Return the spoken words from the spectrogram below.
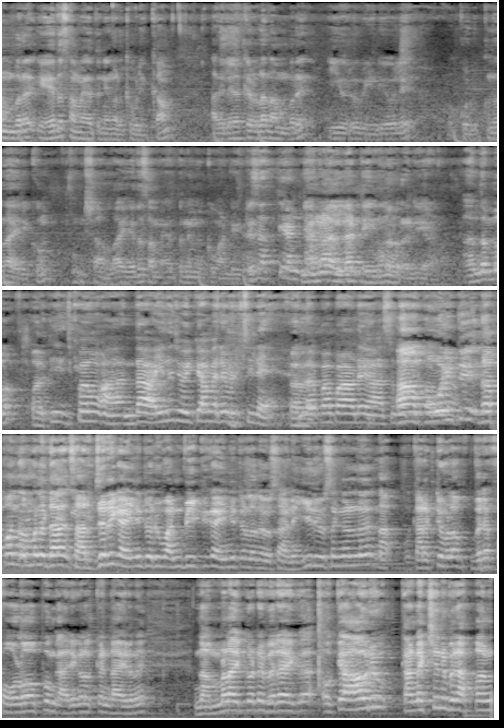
നമ്പർ ഏത് സമയത്ത് നിങ്ങൾക്ക് വിളിക്കാം? അതിലേക്കുള്ള നമ്പർ ഈ ഒരു വീഡിയോയിൽ കൊടുക്കുന്നതായിരിക്കും. ഇൻഷാല്ല ഏത് സമയത്തും നിങ്ങൾക്ക് വേണ്ടിയിട്ട് ഞങ്ങളെല്ലാ ടീമും റെഡിയാണ്. എന്തമ്മ ഇപ്പൊ എന്തായിന്ന് ചോദിക്കാൻ വരെ വിളിച്ചില്ലേ? പോയിട്ട് ഇതപ്പം നമ്മൾ ഇതാ സർജറി കഴിഞ്ഞിട്ട് ഒരു വൺ വീക്ക് കഴിഞ്ഞിട്ടുള്ള ദിവസമാണ്. ഈ ദിവസങ്ങളിൽ കറക്റ്റ് ഇവിടെ ഇവരെ ഫോളോ അപ്പും കാര്യങ്ങളൊക്കെ ഉണ്ടായിരുന്നു. നമ്മളായിക്കോട്ടെ ഇവരെ ഒക്കെ ആ ഒരു കണക്ഷൻ ഇവർ അപ്പം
